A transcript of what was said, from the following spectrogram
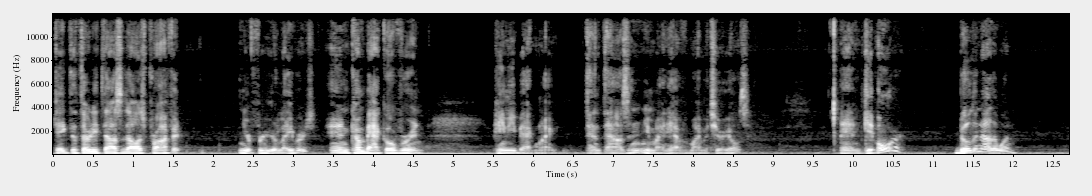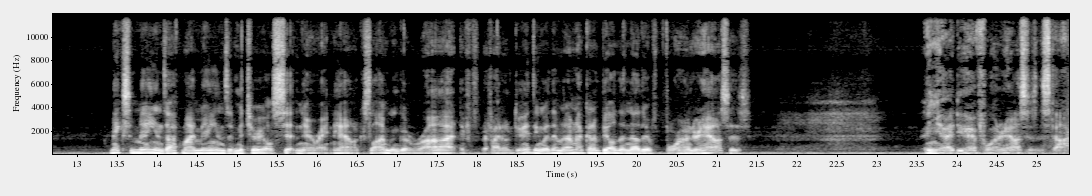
Take the $30,000 profit your, for your labors and come back over and pay me back my 10000 You might have my materials. And get more. Build another one make some millions off my millions of materials sitting there right now because I'm going to go to rot if, if I don't do anything with them, and I'm not going to build another 400 houses. And yeah, I do have 400 houses in stock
